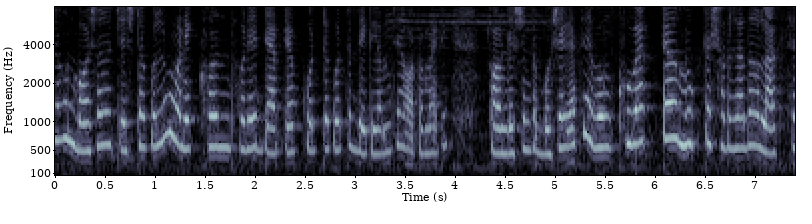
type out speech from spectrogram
যখন বসানোর চেষ্টা করলাম, অনেকক্ষণ ধরে ড্যাপ ড্যাপ করতে করতে দেখলাম যে অটোমেটিক ফাউন্ডেশনটা বসে গেছে এবং খুব একটা মুখটা সাদা সাদাও লাগছে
